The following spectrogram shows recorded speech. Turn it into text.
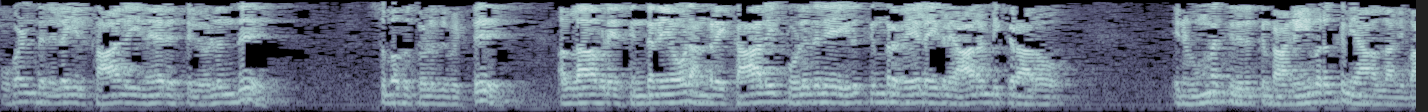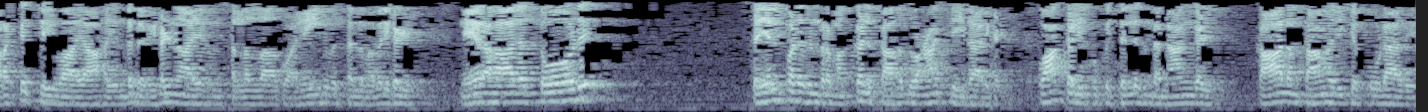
புகழ்ந்த நிலையில் காலை நேரத்தில் எழுந்து சுபகு தொழுதுவிட்டு அல்லாவுடைய சிந்தனையோடு அன்றைய காலை பொழுதிலே இருக்கின்ற வேலைகளை ஆரம்பிக்கிறாரோ? என் உண்மத்தில் இருக்கின்ற அனைவருக்கும் யா அல்லா நீ பறக்கச் செய்வாயாக என்று நபிகள் நாயகம் சல்லல்லாஹு அலைஹி செல்லும் அவர்கள் நேரகாலத்தோடு செயல்படுகின்ற மக்களுக்காக துவா செய்தார்கள். வாக்களிப்புக்கு செல்லுகின்ற நாங்கள் காலம் தாமதிக்க கூடாது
